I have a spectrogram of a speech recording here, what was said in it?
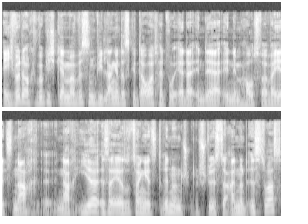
Ey, Ich würde auch wirklich gerne mal wissen, wie lange das gedauert hat, wo er da in, der, in dem Haus war. Weil jetzt nach, äh, nach ihr ist er ja sozusagen jetzt drin und stößt da an und isst was.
